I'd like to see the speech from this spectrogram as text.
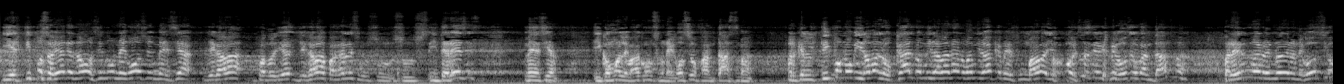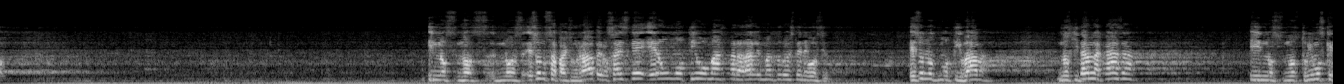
Y el tipo sabía que estábamos haciendo un negocio y me decía, llegaba, cuando llegaba a pagarle su- su- sus intereses, me decía, ¿y cómo le va con su negocio fantasma? Porque el tipo no miraba local, no miraba nada, no miraba que me fumaba yo, por eso decía que el negocio fantasma. Para él no era, no era negocio. Y nos, nos- nos- eso nos apachurraba, pero ¿sabes qué? Era un motivo más para darle más duro a este negocio. Eso nos motivaba. Nos quitaron la casa y nos, nos tuvimos que,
